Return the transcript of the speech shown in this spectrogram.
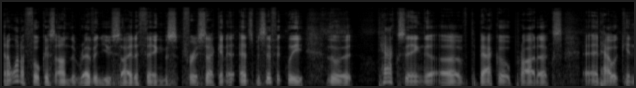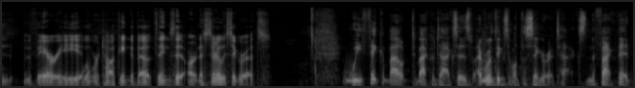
And I want to focus on the revenue side of things for a second, and, and specifically the taxing of tobacco products and how it can vary when we're talking about things that aren't necessarily cigarettes we think about tobacco taxes, everyone thinks about the cigarette tax and the fact that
